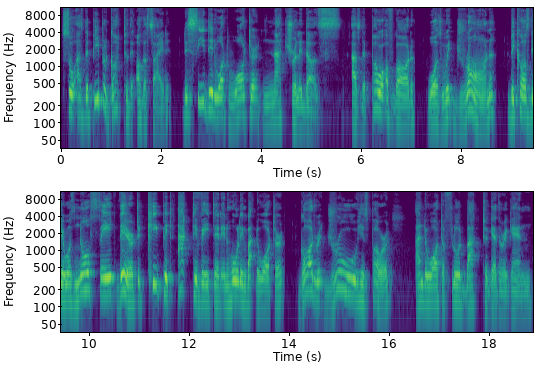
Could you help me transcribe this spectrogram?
So, as the people got to the other side, the sea did what water naturally does, as the power of God was withdrawn because there was no faith there to keep it activated in holding back the water God withdrew his power, and the water flowed back together again,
